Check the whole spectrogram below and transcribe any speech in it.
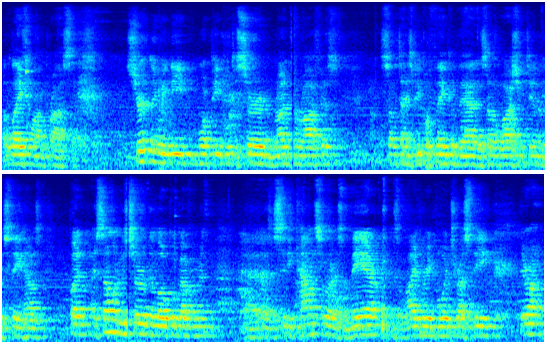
a lifelong process. Certainly we need more people to serve and run for office. Sometimes people think of that as oh, Washington or the State House. But as someone who served in local government, uh, as a city councilor, as a mayor, as a library board trustee, there are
